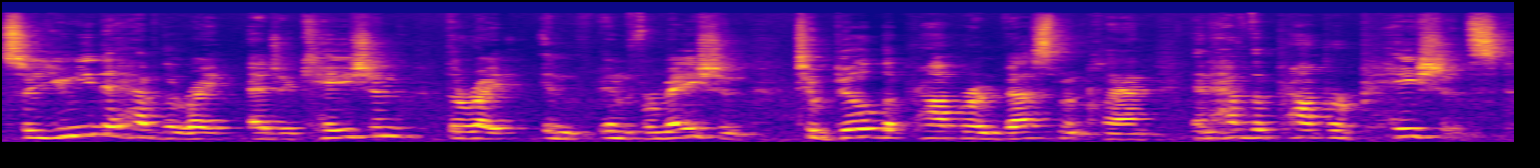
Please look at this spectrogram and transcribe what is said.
So you need to have the right education, the right in information to build the proper investment plan and have the proper patience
